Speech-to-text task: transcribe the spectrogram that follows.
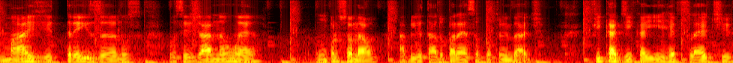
mais de três anos, você já não é um profissional habilitado para essa oportunidade. Fica a dica aí, reflete,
